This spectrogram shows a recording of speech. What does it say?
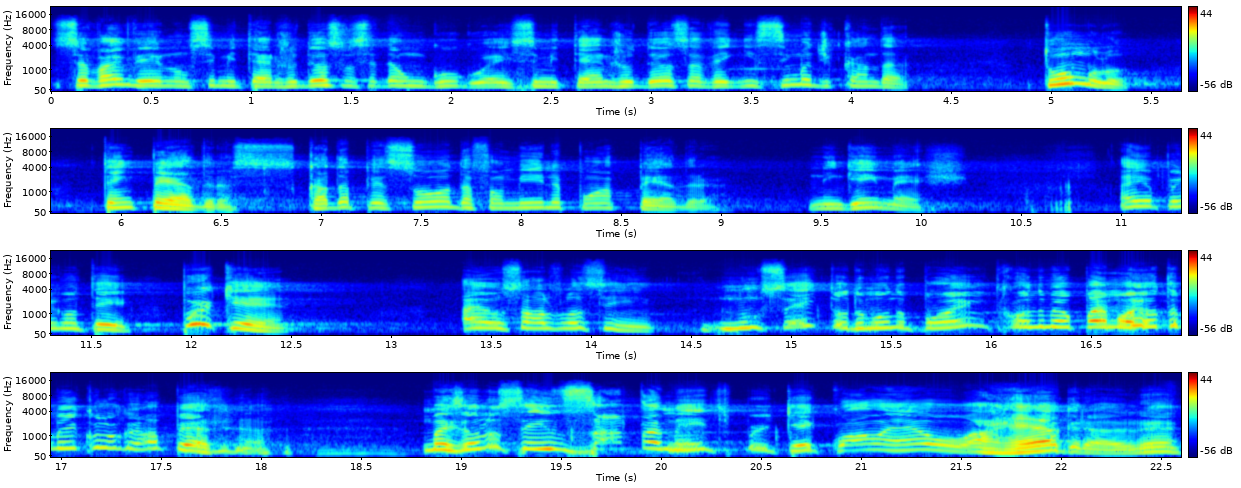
você vai ver num cemitério judeu, se você der um Google aí, cemitério judeu, você vai ver que em cima de cada túmulo tem pedras. Cada pessoa da família põe uma pedra. Ninguém mexe. Aí eu perguntei, por quê? Aí o Saulo falou assim, não sei, todo mundo põe. Quando meu pai morreu, eu também coloquei uma pedra. Mas eu não sei exatamente porque, qual é a regra, né?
